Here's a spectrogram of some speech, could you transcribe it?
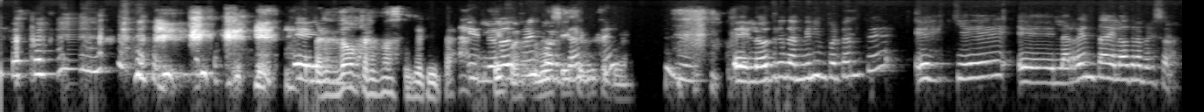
perdón, perdón, señorita. Y lo otro pues, importante el otro también importante es que eh, la renta de la otra persona.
